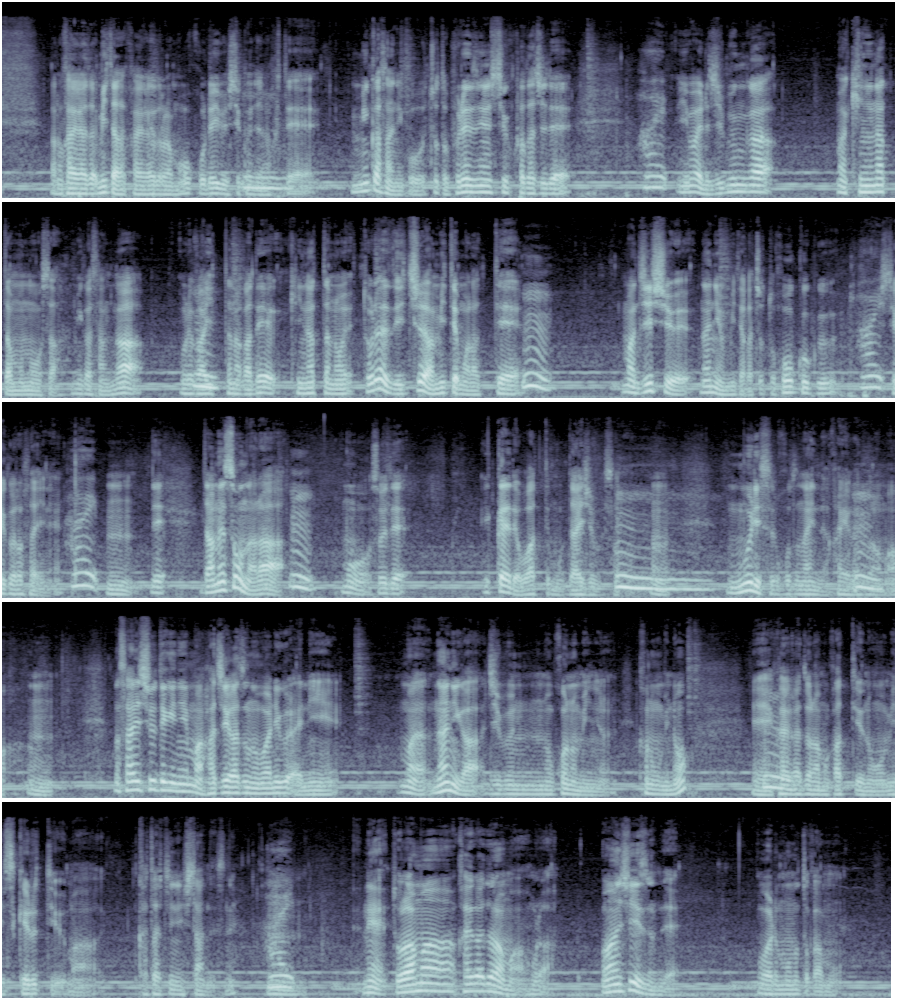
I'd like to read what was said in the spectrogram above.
あの海外見た海外ドラマをこうレビューしていくんじゃなくて、美香さんにこうちょっとプレゼンしていく形ではい。いわゆる自分が、まあ、気になったものをさ美香さんが俺が言った中で気になったのを、とりあえず1話見てもらって、うんまあ、次週何を見たかちょっと報告はい。してくださいね、はい。うん、でダメそうならうん。もうそれで1回で終わっても大丈夫さ、うん。うん。無理することないんだ海外ドラマは、うん。まあ最終的にまあ8月の終わりぐらいに、まあ、何が自分の好みの好みの、えーうん。海外ドラマかっていうのを見つけるっていう、まあ、形にしたんですね、はい。うん。ねドラマ海外ドラマはほらワンシーズンで終わるものとかも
